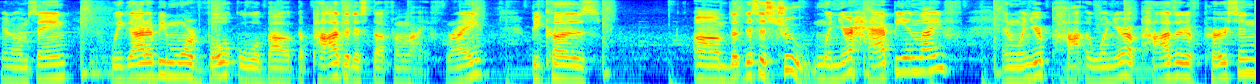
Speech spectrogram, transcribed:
You know what I'm saying? We gotta be more vocal about the positive stuff in life, right? Because um th- this is true. When you're happy in life and when you're po- when you're a positive person,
